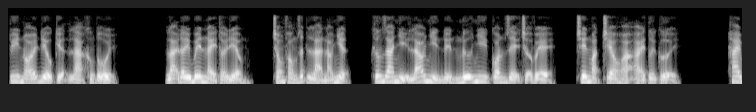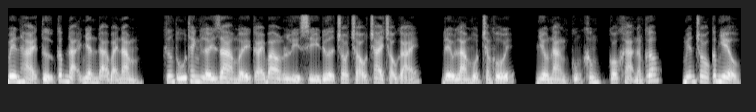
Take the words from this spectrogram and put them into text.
tuy nói điều kiện là không tồi. Lại đây bên này thời điểm, trong phòng rất là náo nhiệt, Khương gia nhị lão nhìn đến nữ nhi con rể trở về, trên mặt treo hòa ái tươi cười. Hai bên hải tử cấp đại nhân đã bái năm, Khương Tú Thanh lấy ra mấy cái bao lì xì đưa cho cháu trai cháu gái, đều là 100 khối, nhiều nàng cũng không có khả năng cấp, miễn cho cấp nhiều,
